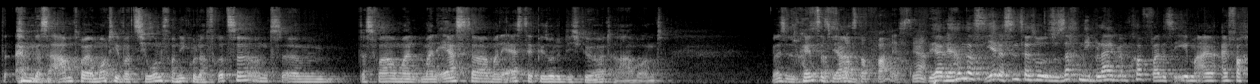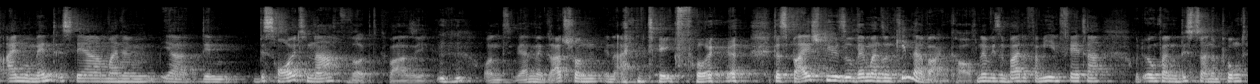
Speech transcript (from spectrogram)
das Abenteuer Motivation von Nicola Fritze und ähm, das war mein, mein erster, meine erste Episode, die ich gehört habe. Und Weißt du, du kennst das, ja. Du das doch weißt, ja. Ja, wir haben das, ja, das sind ja so, so Sachen, die bleiben im Kopf, weil es eben ein, einfach ein Moment ist, der meinem, ja, dem bis heute nachwirkt quasi. Mhm. Und wir hatten ja gerade schon in einem Take vorher das Beispiel, so wenn man so einen Kinderwagen kauft. Ne? Wir sind beide Familienväter und irgendwann bist du an einem Punkt,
